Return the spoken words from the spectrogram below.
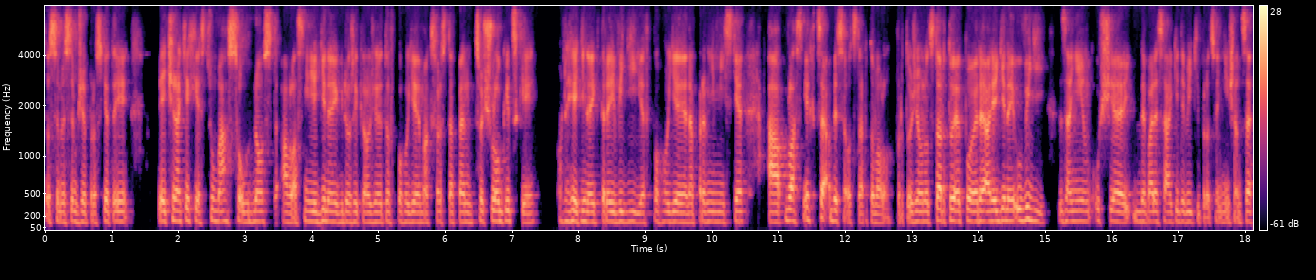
To si myslím, že prostě ty většina těch jezdců má soudnost a vlastně jediný, kdo říkal, že je to v pohodě, je Max Verstappen, což logicky on je jediný, který vidí, je v pohodě, je na prvním místě a vlastně chce, aby se odstartovalo, protože on odstartuje, pojede a jediný uvidí. Za ním už je 99% šance,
